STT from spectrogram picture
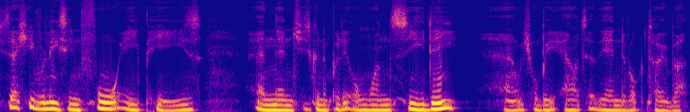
She's actually releasing four EPs, and then she's going to put it on one CD, uh, which will be out at the end of October.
